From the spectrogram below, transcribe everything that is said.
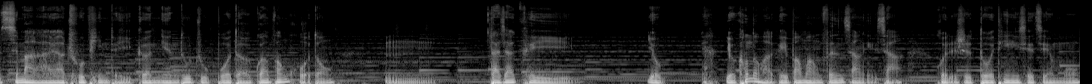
喜马拉雅出品的一个年度主播的官方活动，嗯，大家可以有有空的话可以帮忙分享一下，或者是多听一些节目。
